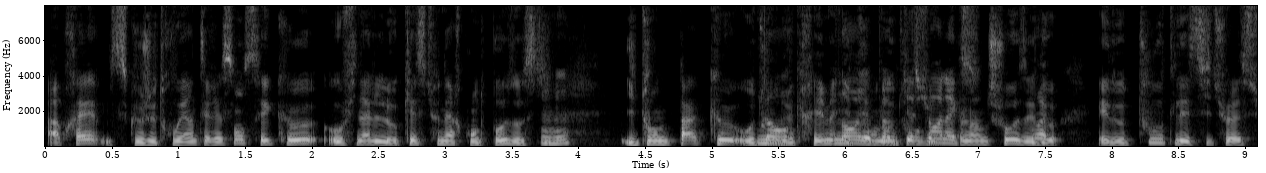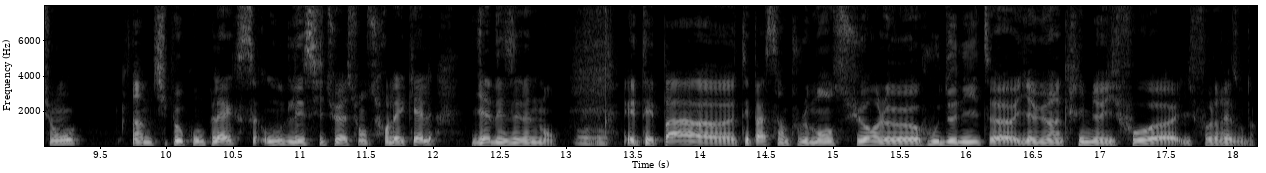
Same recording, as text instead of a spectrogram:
Après, ce que j'ai trouvé intéressant, c'est que au final, le questionnaire qu'on te pose aussi, Mhm. il tourne pas que autour Non, du crime, non, il y il a tourne plein de questions plein de choses et Ouais. de et de toutes les situations un petit peu complexes ou les situations sur lesquelles il y a des événements. Mhm. Et t'es pas euh, t'es pas simplement sur le who done it, euh, il y a eu un crime, il faut euh, il faut le résoudre.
